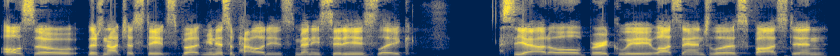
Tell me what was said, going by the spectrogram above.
Also, there's not just states, but municipalities. Many cities like Seattle, Berkeley, Los Angeles, Boston,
